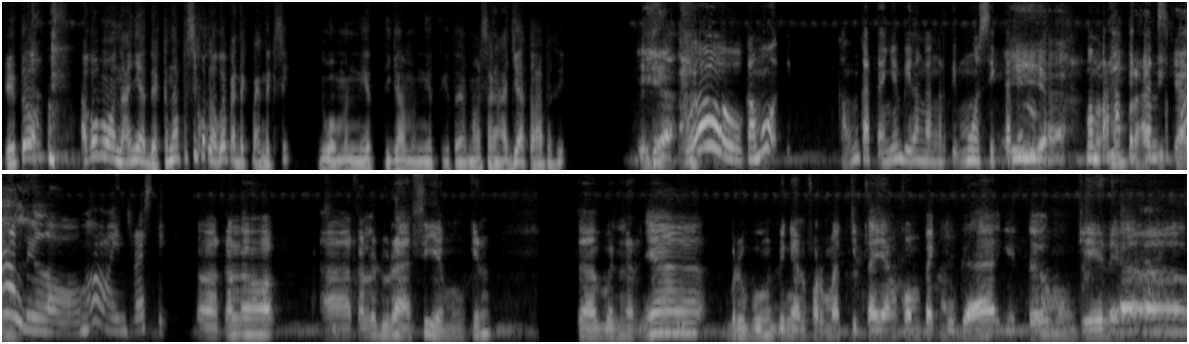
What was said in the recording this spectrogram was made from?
Itu aku mau nanya deh, kenapa sih kok lagunya pendek-pendek sih? Dua menit, tiga menit gitu, emang sengaja atau apa sih? Iya, Wow, kamu kamu katanya bilang nggak ngerti musik, tapi iya. memperhatikan, Memperhatikan. sekali loh. Hmm, interesting. Eh, kalau eh, kalau durasi ya mungkin sebenarnya berhubung dengan format kita yang compact juga gitu mungkin ya eh,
